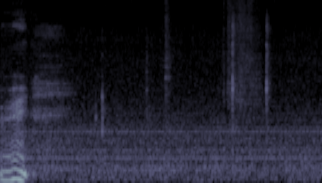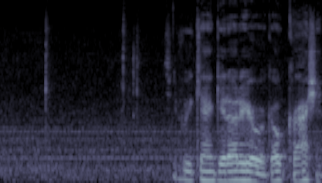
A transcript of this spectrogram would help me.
Alright. See if we can't get out of here without crashing.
